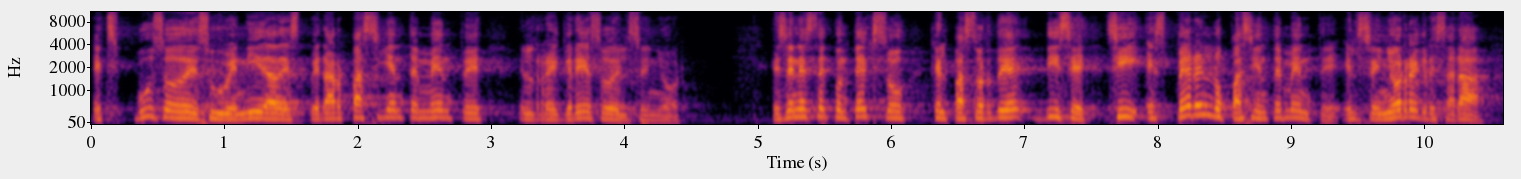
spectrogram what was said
expuso de su venida, de esperar pacientemente el regreso del Señor. Es en este contexto que el pastor dice, sí, espérenlo pacientemente, el Señor regresará.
